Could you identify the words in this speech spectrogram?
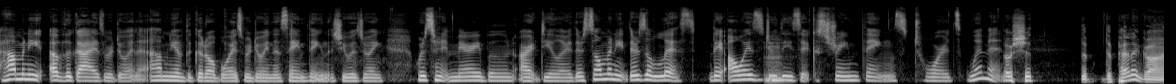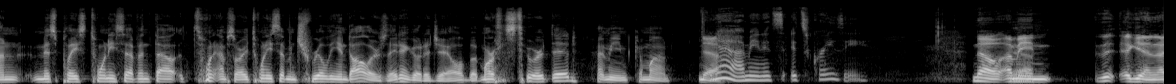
How many of the guys were doing that? How many of the good old boys were doing the same thing that she was doing? What is her name? Mary Boone, art dealer. There's so many. There's a list. They always do mm. these extreme things towards women. Oh shit! the the Pentagon misplaced twenty seven thousand. 20, I'm sorry, twenty seven trillion dollars. They didn't go to jail, but Martha Stewart did. I mean, come on. Yeah. Yeah, I mean it's it's crazy. No, I mean, th- again, I,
